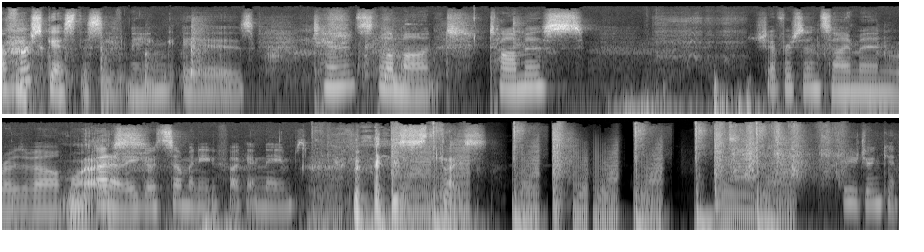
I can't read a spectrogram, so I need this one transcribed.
Our first guest this evening is Terrence Lamont, Thomas Jefferson, Simon, Roosevelt, Moore. I don't know. Nice. He goes so many fucking names. nice, nice. What are you drinking?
